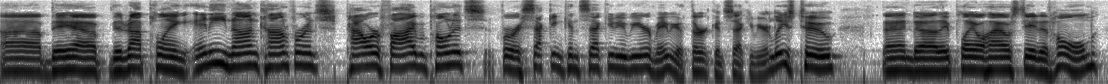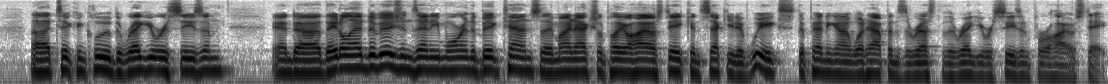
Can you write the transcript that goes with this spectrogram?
Uh, they have they're not playing any non-conference Power Five opponents for a second consecutive year, maybe a third consecutive year, at least two, and uh, they play Ohio State at home uh, to conclude the regular season. And uh, they don't have divisions anymore in the Big Ten, so they might actually play Ohio State consecutive weeks, depending on what happens the rest of the regular season for Ohio State.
